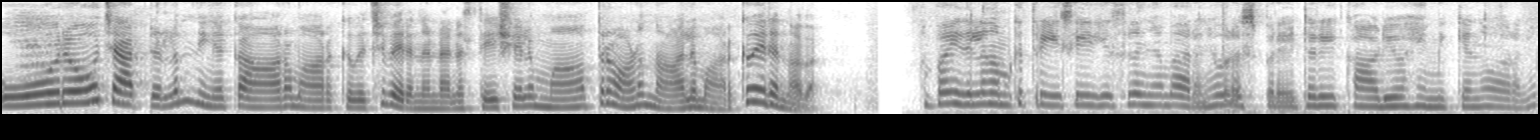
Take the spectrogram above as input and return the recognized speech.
ഓരോ ചാപ്റ്ററിലും നിങ്ങൾക്ക് ആറ് മാർക്ക് വെച്ച് വരുന്നുണ്ട്. അനസ്തേഷ്യയിൽ മാത്രമാണ് നാല് മാർക്ക് വരുന്നത്. അപ്പോൾ ഇതിൽ നമുക്ക് ത്രീ സീരീസിൽ ഞാൻ പറഞ്ഞു റെസ്പിറേറ്ററി കാർഡിയോ ഹെമിക് എന്ന് പറഞ്ഞു.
